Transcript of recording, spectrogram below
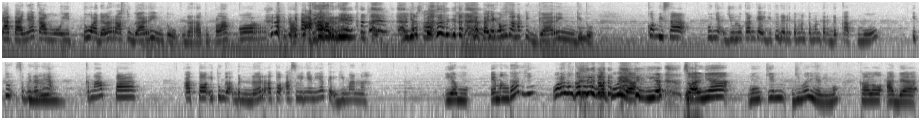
katanya kamu itu adalah ratu garing tuh. Udah ratu pelakor. Ratu garing. Iya, katanya kamu tuh anaknya garing gitu. Kok bisa punya julukan kayak gitu dari teman-teman terdekatmu? Itu sebenarnya kenapa atau itu nggak bener atau aslinya Nia kayak gimana Iya emang garing. oh emang kamu mengakui ya iya. Soalnya mungkin gimana ya Mimo? Kalau ada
